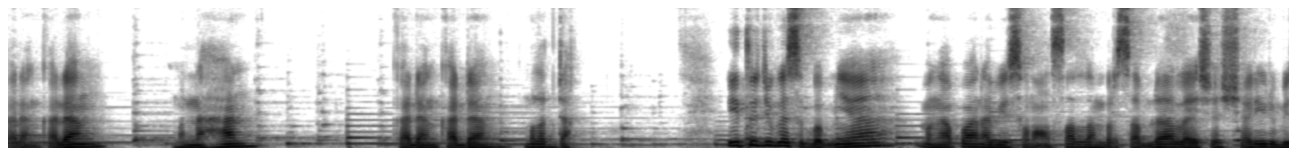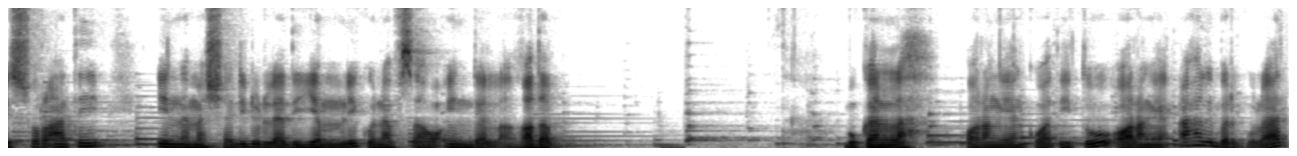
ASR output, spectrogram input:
kadang-kadang menahan, kadang-kadang meledak. Itu juga sebabnya mengapa Nabi SAW bersabda laisa syadidu bisur'ati innama syadidu alladhi yamliku nafsahu indal ghadab. Bukanlah Orang yang kuat itu orang yang ahli bergulat,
